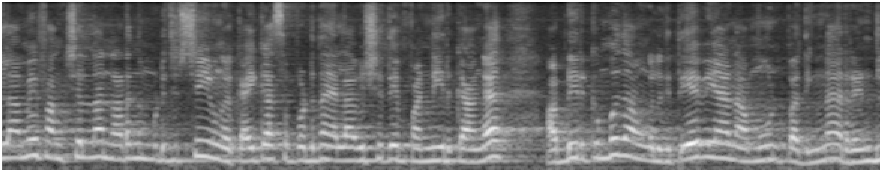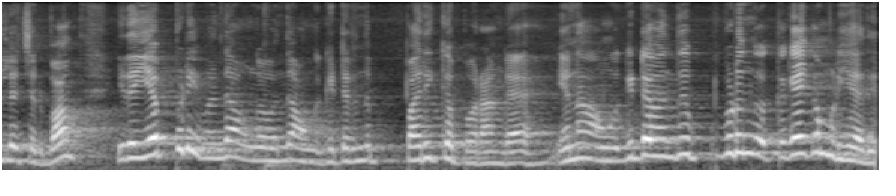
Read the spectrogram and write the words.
எல்லாமே ஃபங்க்ஷன்லாம் நடந்து முடிஞ்சிச்சு இவங்க கை காசை போட்டு தான் எல்லா விஷயத்தையும் பண்ணியிருக்காங்க. அப்படி இருக்கும்போது அவங்களுக்கு தேவையான அமௌண்ட் பார்த்தீங்கன்னா ரெண்டு லட்ச ரூபாய். இதை எப்படி வந்து அவங்க வந்து அவங்க கிட்டேருந்து பறிக்க போகிறாங்க ஏன்னா அவங்க கிட்ட வந்து பிடுங்க கேட்க முடியாது.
